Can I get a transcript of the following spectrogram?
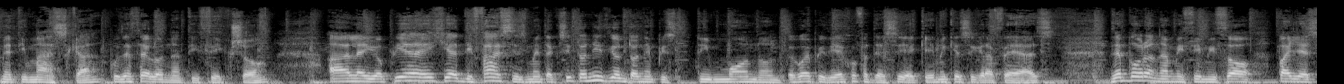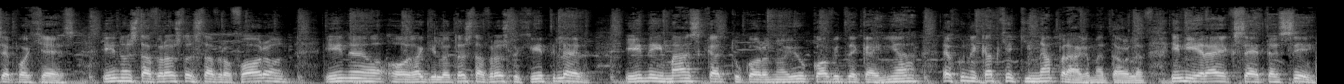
με τη μάσκα που δεν θέλω να τη θίξω αλλά η οποία έχει αντιφάσεις μεταξύ των ίδιων των επιστημόνων. Εγώ επειδή έχω φαντασία και είμαι και συγγραφέας δεν μπορώ να μη θυμηθώ παλιές εποχές. Είναι ο σταυρός των σταυροφόρων είναι ο, ο αγγελωτός σταυρός του Χίτλερ είναι η μάσκα του κορονοϊού COVID-19. Έχουν κάποια κοινά πράγματα όλα. Είναι ιερά εξέταση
